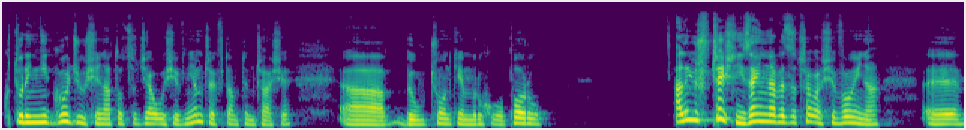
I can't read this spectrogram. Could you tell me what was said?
który nie godził się na to, co działo się w Niemczech w tamtym czasie. Był członkiem ruchu oporu. Ale już wcześniej, zanim nawet zaczęła się wojna, e,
